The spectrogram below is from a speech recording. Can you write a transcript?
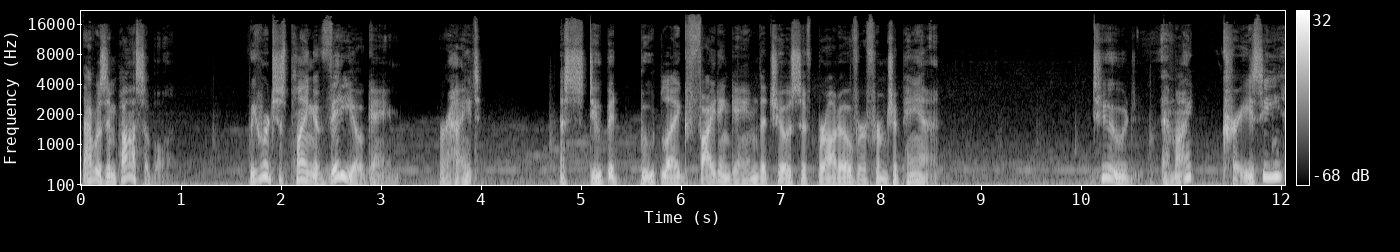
That was impossible. We were just playing a video game, right? A stupid bootleg fighting game that Joseph brought over from Japan. Dude, am I crazy?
